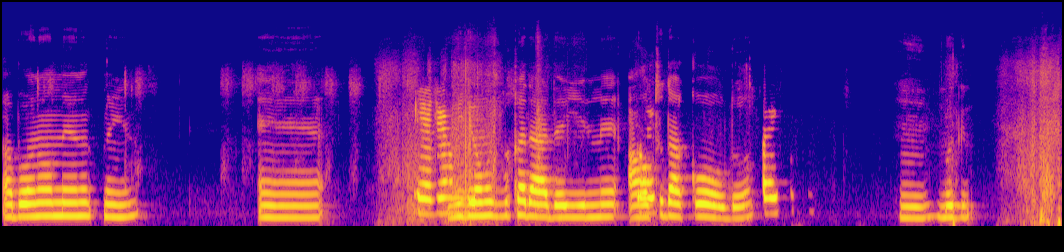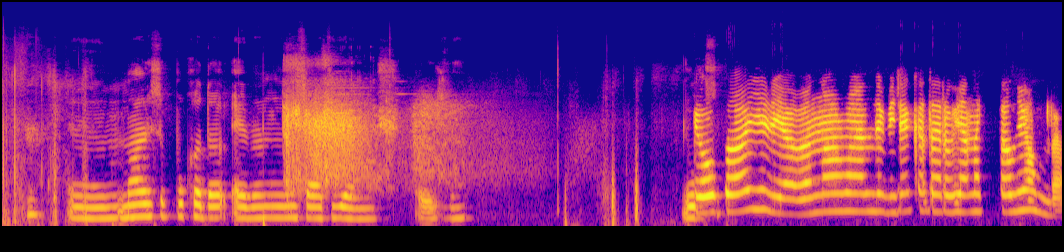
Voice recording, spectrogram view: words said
abone olmayı unutmayın. Ee, Geliyorum. videomuz bu kadardı. 26 dakika oldu. Ay. Hı, bakın. Ee, maalesef bu kadar. Evrenin saati gelmiş. O yüzden. Yoksa- Yok hayır ya ben normalde bire kadar uyanık kalıyorum da.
